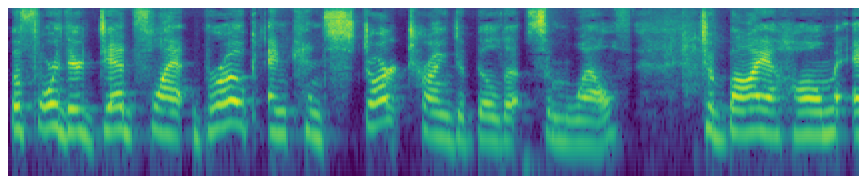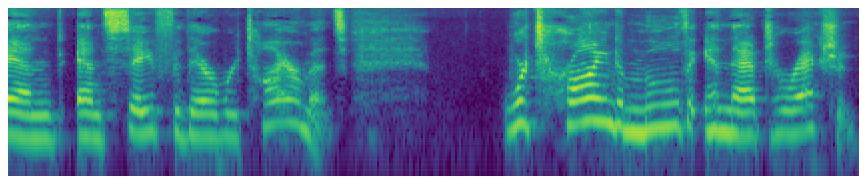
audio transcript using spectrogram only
before they're dead flat broke and can start trying to build up some wealth to buy a home and, and save for their retirements. We're trying to move in that direction.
